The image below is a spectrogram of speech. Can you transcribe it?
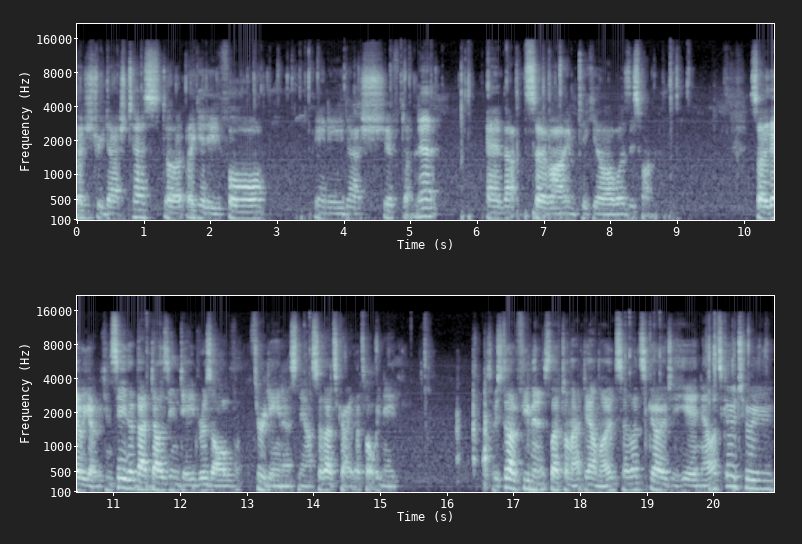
registry dash test dot okd4 bne dash shift dot net and that server in particular was this one. So there we go. We can see that that does indeed resolve through DNS now. So that's great. That's what we need. So we still have a few minutes left on that download, so let's go to here. Now let's go to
